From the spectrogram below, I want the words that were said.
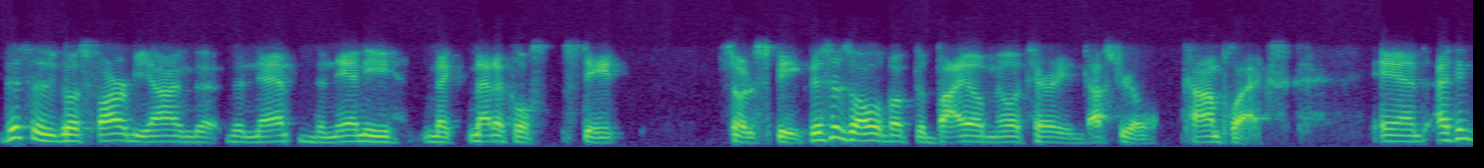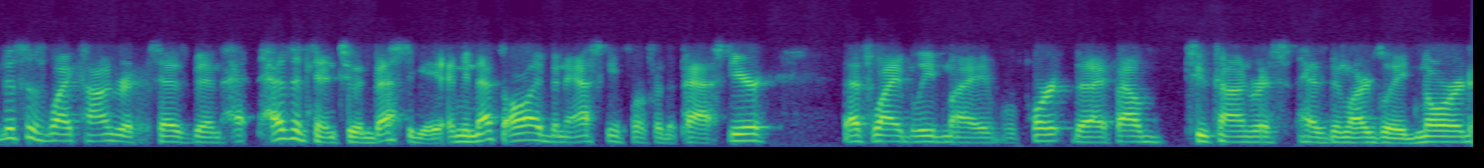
this is, goes far beyond the the, the nanny medical state, so to speak. This is all about the biomilitary industrial complex. And I think this is why Congress has been hesitant to investigate. I mean, that's all I've been asking for for the past year. That's why I believe my report that I filed to Congress has been largely ignored.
